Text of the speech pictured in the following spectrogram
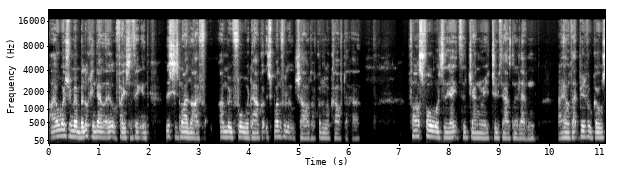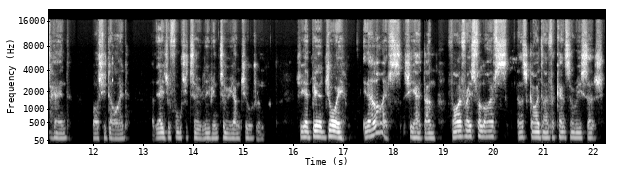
I always remember looking down at the little face and thinking, this is my life. I move forward now. I've got this wonderful little child. I've got to look after her. Fast forward to the 8th of January 2011. I held that beautiful girl's hand while she died at the age of 42, leaving two young children. She had been a joy in our lives. She had done five Race for Lives and a skydive for cancer research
